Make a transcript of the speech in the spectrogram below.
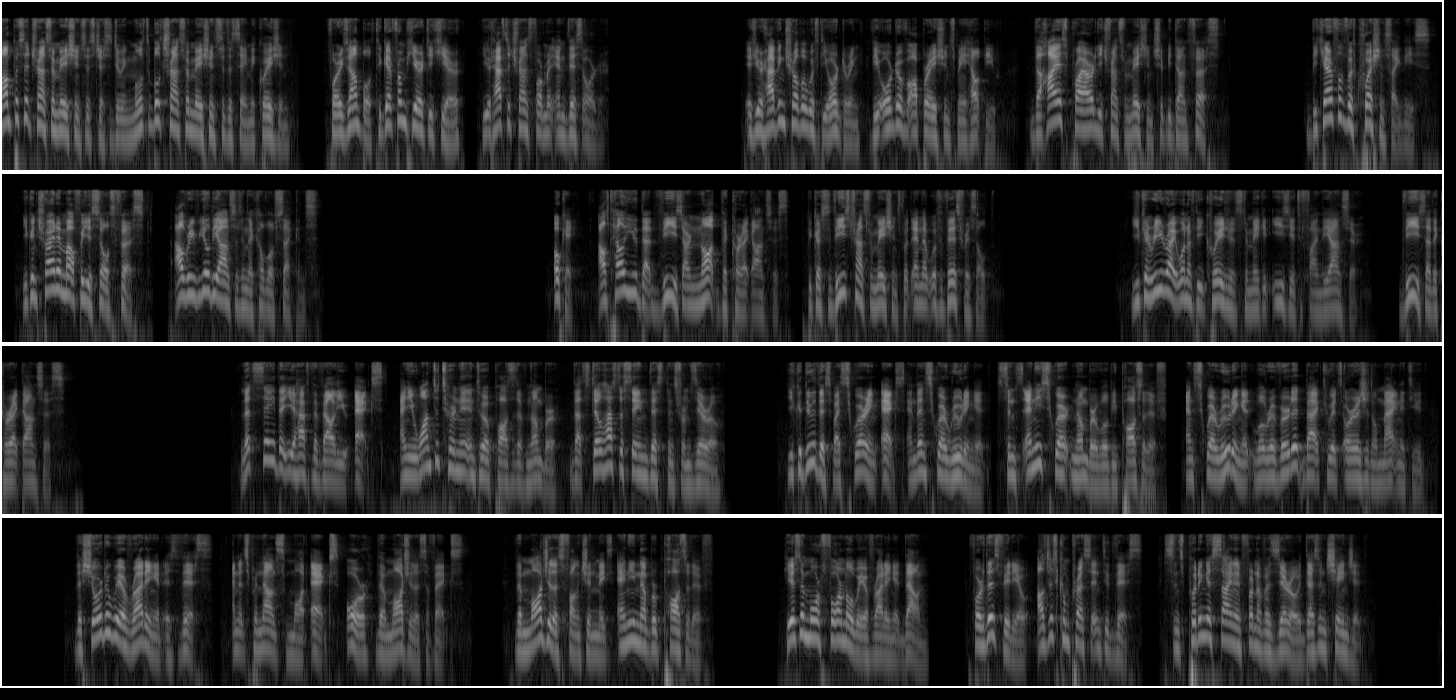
Composite transformations is just doing multiple transformations to the same equation. For example, to get from here to here, you'd have to transform it in this order. If you're having trouble with the ordering, the order of operations may help you. The highest priority transformation should be done first. Be careful with questions like these. You can try them out for yourselves first. I'll reveal the answers in a couple of seconds. Okay, I'll tell you that these are not the correct answers, because these transformations would end up with this result. You can rewrite one of the equations to make it easier to find the answer. These are the correct answers. Let's say that you have the value x, and you want to turn it into a positive number that still has the same distance from 0. You could do this by squaring x and then square rooting it, since any squared number will be positive, and square rooting it will revert it back to its original magnitude. The shorter way of writing it is this, and it's pronounced mod x, or the modulus of x. The modulus function makes any number positive. Here's a more formal way of writing it down. For this video, I'll just compress it into this, since putting a sign in front of a zero doesn't change it.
